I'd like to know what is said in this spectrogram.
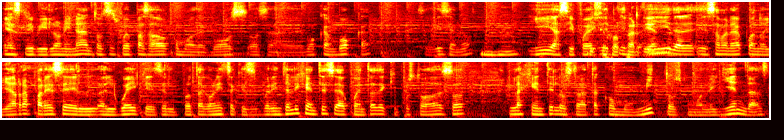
escribirlo ni nada. Entonces fue pasado como de voz, o sea, de boca en boca, se dice, ¿no? Y así fue. Y se fue y, perdiendo. y de esa manera, cuando ya reaparece el el güey, que es el protagonista, que es súper inteligente, se da cuenta de que, pues, todo eso la gente los trata como mitos, como leyendas,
